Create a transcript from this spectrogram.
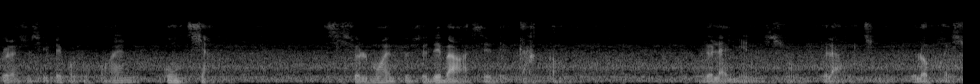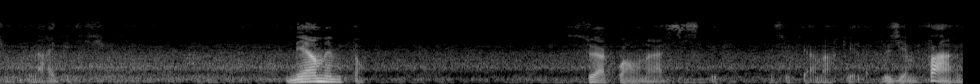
que la société contemporaine contient, si seulement elle peut se débarrasser des carcans, de l'aliénation, de la routine, de l'oppression, de la répétition. Mais en même temps, ce à quoi on a assisté, ce qui a marqué la deuxième phase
